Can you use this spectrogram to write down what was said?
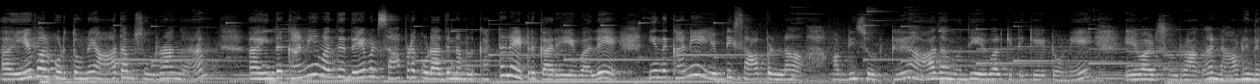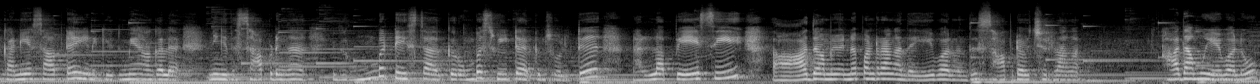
ஏவால் ஏவாள் கொடுத்தோடனே ஆதாம் சொல்கிறாங்க இந்த கனி வந்து தேவன் சாப்பிடக்கூடாதுன்னு நம்மளுக்கு கட்டளையிட்டிருக்காரு ஏவாளே நீ இந்த கனியை எப்படி சாப்பிடலாம் அப்படின்னு சொல்லிட்டு ஆதாம் வந்து ஏவாள் கிட்ட கேட்டோன்னே ஏவாள் சொல்கிறாங்க நானும் இந்த கனியை சாப்பிட்டேன் எனக்கு எதுவுமே ஆகலை. நீங்கள் இதை சாப்பிடுங்க. இது ரொம்ப டேஸ்ட்டாக இருக்குது ரொம்ப ஸ்வீட்டாக இருக்குன்னு சொல்லிட்டு நல்லா பேசி ஆதாமையும் என்ன பண்ணுறாங்க அந்த ஏவாள் வந்து சாப்பிட வச்சிடுறாங்க. ஆதாமும் ஏவாளும்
